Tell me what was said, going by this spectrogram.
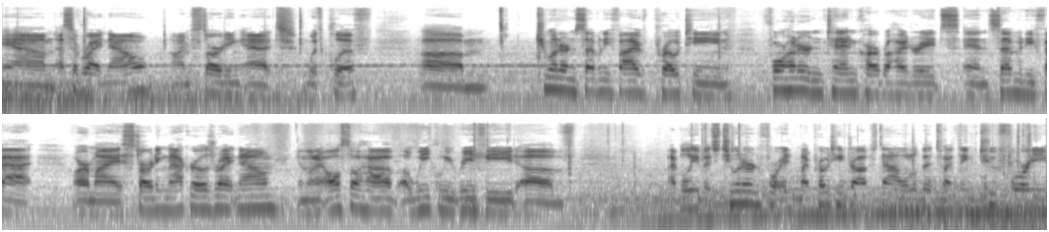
And as of right now, I'm starting at with Cliff, Um, 275 protein, 410 carbohydrates, and 70 fat are my starting macros right now. And then I also have a weekly refeed of, I believe it's 240, my protein drops down a little bit to I think 240.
